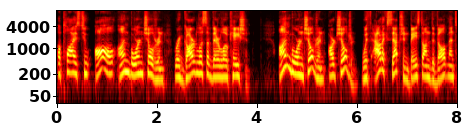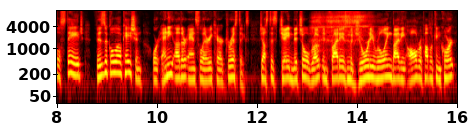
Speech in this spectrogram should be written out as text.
applies to all unborn children, regardless of their location. Unborn children are children, without exception based on developmental stage, physical location, or any other ancillary characteristics, Justice Jay Mitchell wrote in Friday's majority ruling by the all Republican court.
